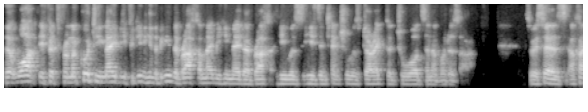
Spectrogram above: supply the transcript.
that what if it's from a kuti, maybe if you didn't hear the beginning of the bracha, maybe he made a bracha, he was his intention was directed towards an avodah. So he says, Okay.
